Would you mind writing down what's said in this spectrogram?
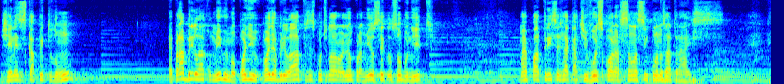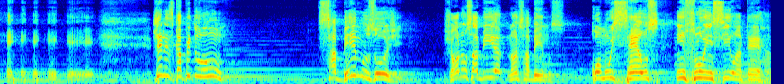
Gênesis capítulo 1. É para abrir lá comigo, irmão. Pode, pode abrir lá, para vocês continuarem olhando para mim. Eu sei que eu sou bonito. Mas Patrícia já cativou esse coração há cinco anos atrás. Gênesis capítulo 1. Sabemos hoje, Jó não sabia, nós sabemos, como os céus influenciam a terra.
